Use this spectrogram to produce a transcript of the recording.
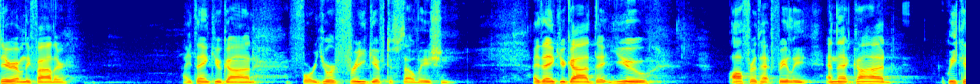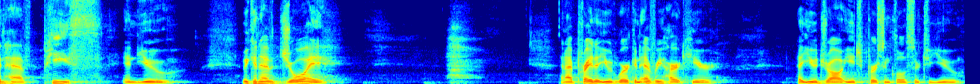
Dear Heavenly Father, I thank you, God, for your free gift of salvation. I thank you, God, that you offer that freely and that, God, we can have peace in you. We can have joy. And I pray that you would work in every heart here, that you would draw each person closer to you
